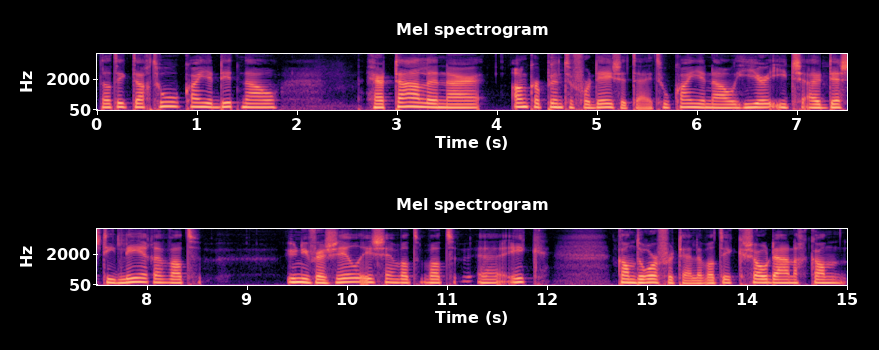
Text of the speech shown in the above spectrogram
dat ik dacht, hoe kan je dit nou hertalen naar ankerpunten voor deze tijd? Hoe kan je nou hier iets uit destilleren wat universeel is en wat, wat uh, ik kan doorvertellen, wat ik zodanig kan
